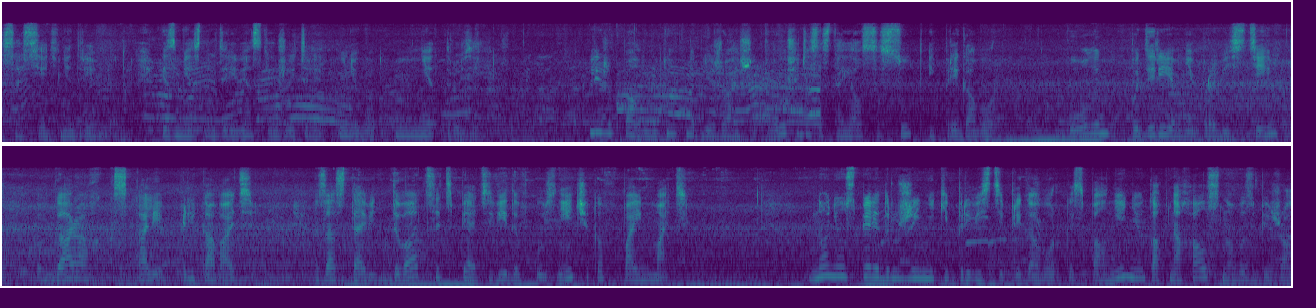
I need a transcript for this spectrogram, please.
Соседи не дремлют. Из местных деревенских жителей у него нет друзей. Ближе к полудню на ближайшей площади состоялся суд и приговор. Голым по деревне провести, в горах к скале приковать, заставить 25 видов кузнечиков поймать. Но не успели дружинники привести приговор к исполнению, как нахал снова сбежал.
